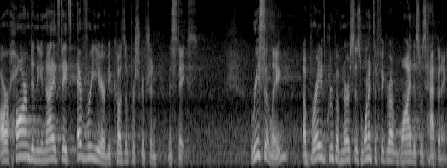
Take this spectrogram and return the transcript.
are harmed in the United States every year because of prescription mistakes. Recently, a brave group of nurses wanted to figure out why this was happening.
